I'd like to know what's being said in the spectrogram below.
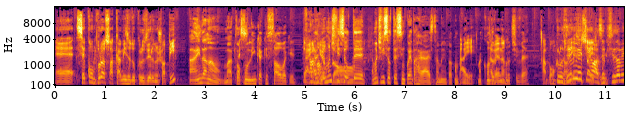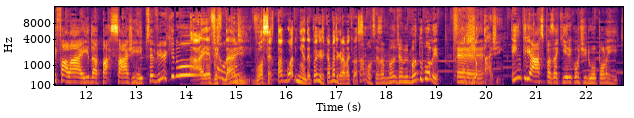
É, Você comprou a sua camisa do Cruzeiro no Shopee? Ainda não, mas tô com o link aqui salvo aqui. Aí, Mas é muito difícil eu ter. É muito difícil eu ter 50 reais também pra comprar. Aí, mas quando, tá eu, quando eu tiver. Tá bom. Inclusive, então é Vitinho, ó, você precisa me falar aí da passagem aí pra você vir aqui no... Ah, é Conta, verdade. hein? Vou acertar agorinha. Depois que acabar de gravar aqui eu Tá acerto. bom, você vai já me manda o boleto. É, Agiotagem. Entre aspas, aqui ele continua o Paulo Henrique.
